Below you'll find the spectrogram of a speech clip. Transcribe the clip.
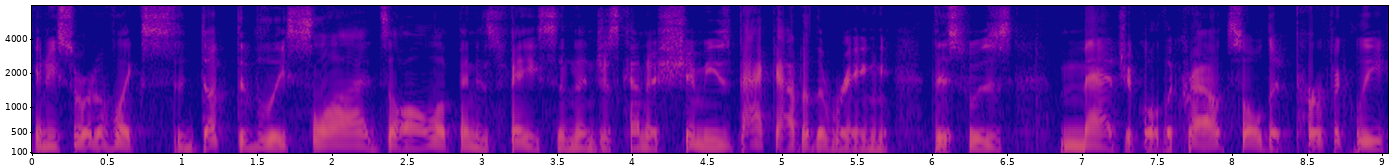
and he sort of like seductively slides all up in his face and then just kind of shimmies back out of the ring. This was magical. The crowd sold it perfectly.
